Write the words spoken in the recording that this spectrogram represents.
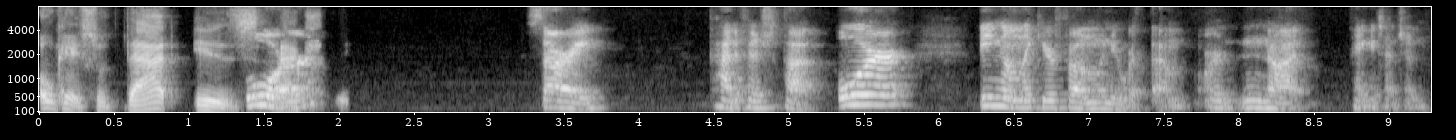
Okay, so that is Or- actually Sorry, had to finish the thought. Or being on like your phone when you're with them, or not paying attention.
